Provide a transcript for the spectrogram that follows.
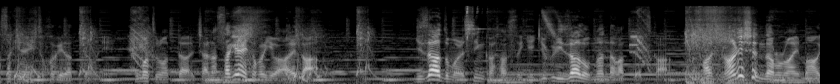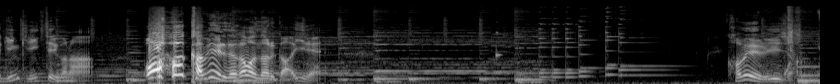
情けない人影だったのに。今となった、じゃあ情けない人影はあれか。リザードまで進化させて結局リザードになんなかったやつか。あいつ、何してんだろうな、今。元気に生きてるかな。おおカメール仲間になるかいいねカメールいいじゃん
